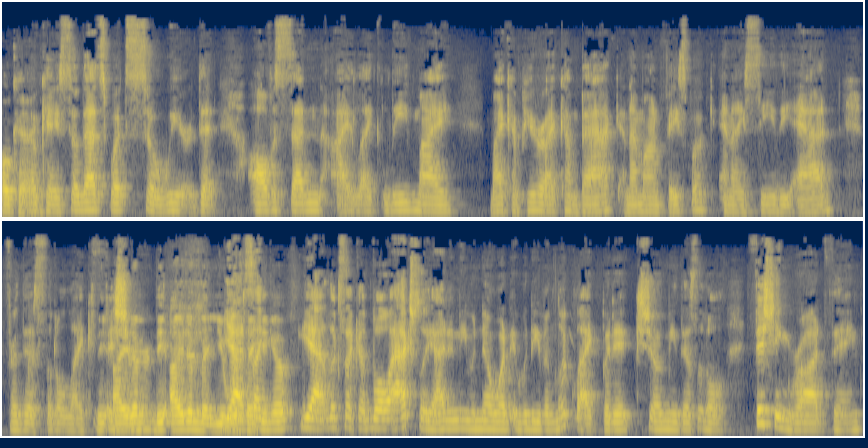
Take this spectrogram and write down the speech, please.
okay. Okay, so that's what's so weird that all of a sudden I like leave my my computer, I come back and I'm on Facebook and I see the ad for this little like The Fisher. item, the item that you yeah, were thinking like, of. Yeah, it looks like a well. Actually, I didn't even know what it would even look like, but it showed me this little fishing rod thing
